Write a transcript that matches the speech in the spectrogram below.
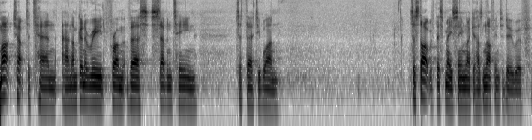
Mark chapter 10, and I'm going to read from verse 17 to 31. To start with, this may seem like it has nothing to do with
